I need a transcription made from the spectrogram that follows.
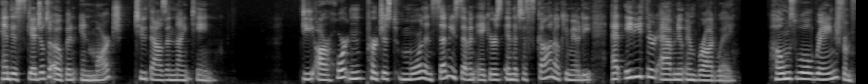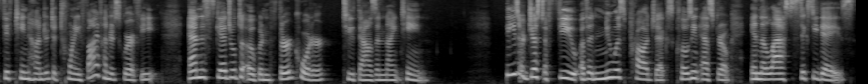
and is scheduled to open in March 2019. D.R. Horton purchased more than 77 acres in the Toscano community at 83rd Avenue and Broadway. Homes will range from 1,500 to 2,500 square feet and is scheduled to open third quarter 2019. These are just a few of the newest projects closing escrow in the last 60 days.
